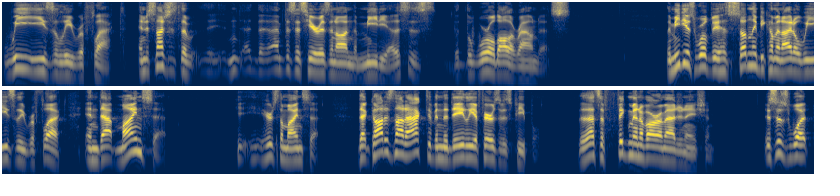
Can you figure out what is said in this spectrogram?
we easily reflect. And it's not just the, the emphasis here isn't on the media, this is the, the world all around us. The media's worldview has suddenly become an idol we easily reflect. And that mindset, here's the mindset that God is not active in the daily affairs of his people. That's a figment of our imagination. This is what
